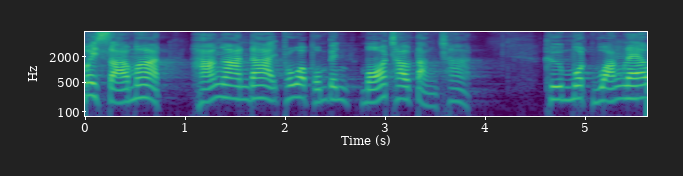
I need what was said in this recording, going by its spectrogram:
ไม่สามารถหางานได้ เพราะว่าผมเป็นหมอชาวต่างชาติ คือหมดหวังแล้ว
